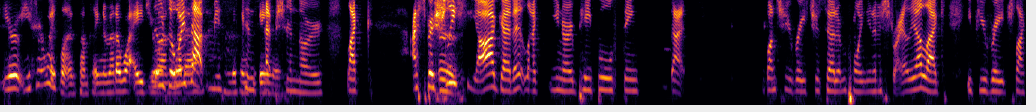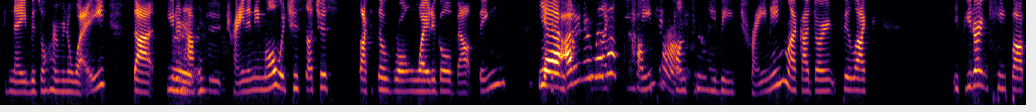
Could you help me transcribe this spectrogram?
you you can always learn something no matter what age you There's are. There's always that misconception though, like especially mm. here. I get it. Like you know, people think that once you reach a certain point in Australia, like if you reach like neighbors or home and away, that you don't have mm. to train anymore, which is such a like the wrong way to go about things. Yeah, I don't know where like, that's come you need from. to constantly be training. Like I don't feel like if you don't keep up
